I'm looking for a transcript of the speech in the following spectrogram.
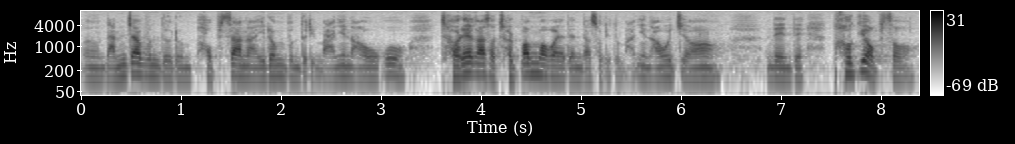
어, 남자분들은 법사나 이런 분들이 많이 나오고 절에 가서 절밥 먹어야 된다 소리도 많이 나오죠. 근데 근데 덕이 없어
